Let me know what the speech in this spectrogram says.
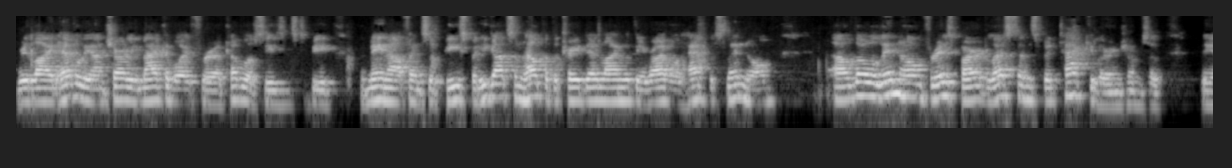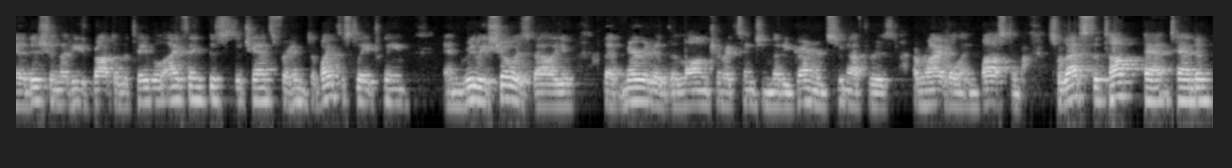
relied heavily on Charlie McAvoy for a couple of seasons to be the main offensive piece, but he got some help at the trade deadline with the arrival of Hampus Lindholm. Although Lindholm, for his part, less than spectacular in terms of the addition that he's brought to the table, I think this is a chance for him to wipe the slate clean and really show his value that merited the long term extension that he garnered soon after his arrival in Boston. So that's the top tandem.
